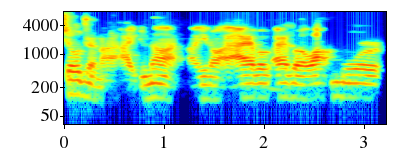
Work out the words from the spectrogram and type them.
children. I, I do not. I, you know, I have a, I have a lot more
